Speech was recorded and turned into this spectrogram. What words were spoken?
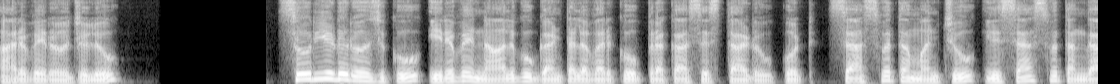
అరవై రోజులు. సూర్యుడు రోజుకు ఇరవై నాలుగు గంటల వరకు ప్రకాశిస్తాడు. కొట్ శాశ్వత మంచు ఈ శాశ్వతంగా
